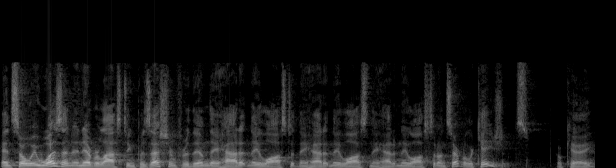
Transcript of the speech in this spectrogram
And so it wasn't an everlasting possession for them. They had it and they lost it, and they had it and they lost, and they had it and they lost it on several occasions. Okay?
